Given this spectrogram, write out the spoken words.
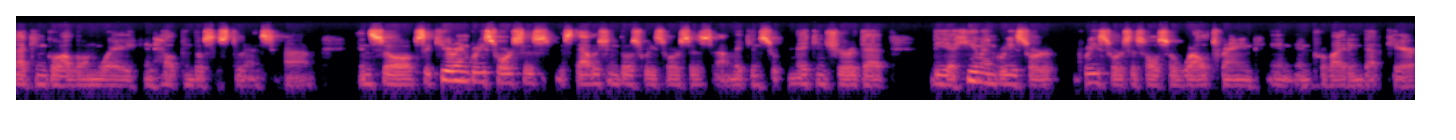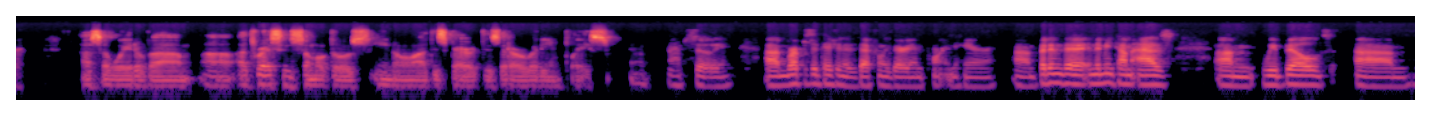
That can go a long way in helping those students. Uh, and so securing resources, establishing those resources, uh, making, making sure that the uh, human resource, resource is also well trained in, in providing that care as a way of um, uh, addressing some of those you know uh, disparities that are already in place. Yeah. Absolutely, um, representation is definitely very important here. Um, but in the in the meantime, as um, we build um,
